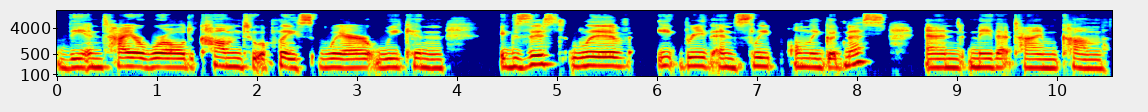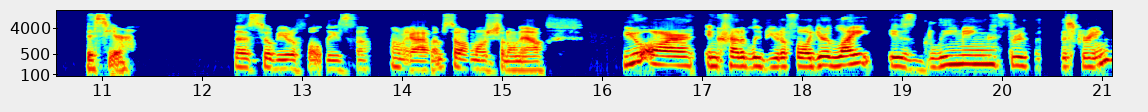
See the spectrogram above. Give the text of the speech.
the entire world come to a place where we can exist, live, eat, breathe, and sleep only goodness. And may that time come this year. That is so beautiful, Lisa. Oh my God, I'm so emotional now. You are incredibly beautiful. Your light is gleaming through the screen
